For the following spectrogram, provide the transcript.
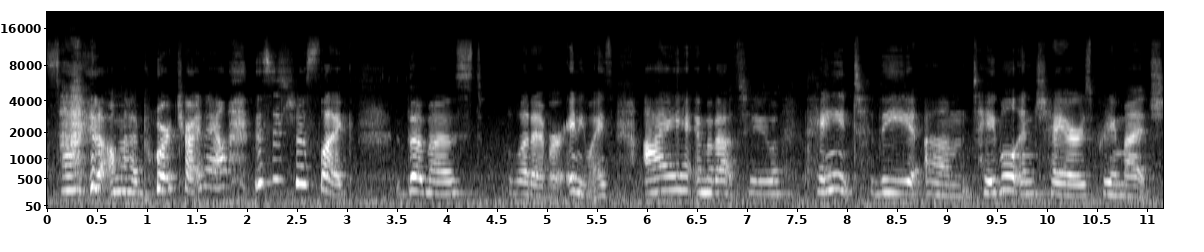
outside on my porch right now. This is just like the most whatever anyways i am about to paint the um, table and chairs pretty much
